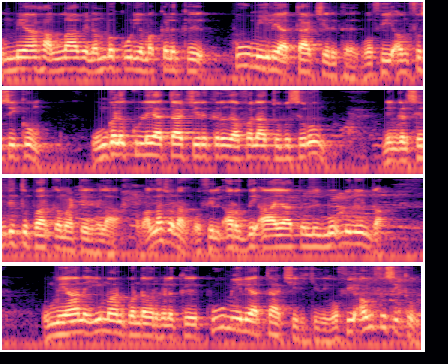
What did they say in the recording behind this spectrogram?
உண்மையாக அல்லாவை நம்பக்கூடிய மக்களுக்கு பூமியிலே அத்தாட்சி இருக்கிறது. ஒஃபி அம்ஃபுசிக்கும் உங்களுக்குள்ளே அத்தாட்சி இருக்கிறது. அஃபலா துபுசிரும் நீங்கள் சிந்தித்து பார்க்க மாட்டீர்களா? அல்லாஹ் சொன்னான் ஒஃபில் அர்தி ஆயாத்துல்லில் மூமினின்றான் உண்மையான ஈமான் கொண்டவர்களுக்கு பூமியிலே அத்தாட்சி இருக்குது ஒஃபி அம்ஃபுசிக்கும்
